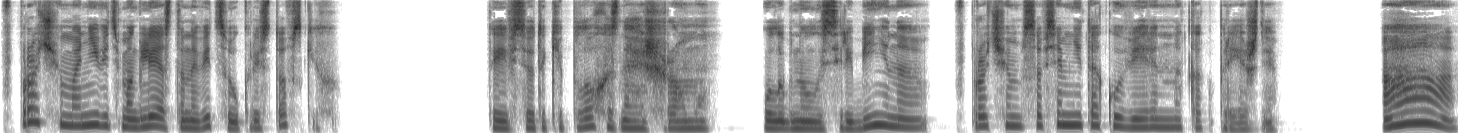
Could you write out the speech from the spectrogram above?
Впрочем, они ведь могли остановиться у Крестовских. «Ты все таки плохо знаешь Рому», — улыбнулась Рябинина, впрочем, совсем не так уверенно, как прежде. «А,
